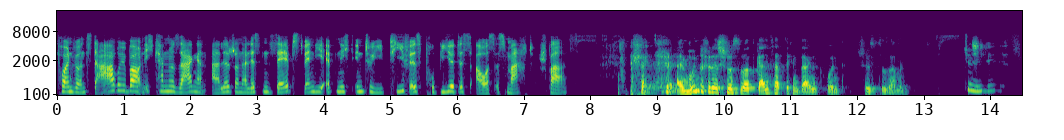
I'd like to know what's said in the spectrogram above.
freuen wir uns darüber. Und ich kann nur sagen an alle Journalisten, selbst wenn die App nicht intuitiv ist, probiert es aus. Es macht Spaß. Ein wunderschönes Schlusswort. Ganz herzlichen Dank und tschüss zusammen. Tschüss. tschüss.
